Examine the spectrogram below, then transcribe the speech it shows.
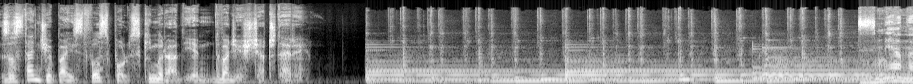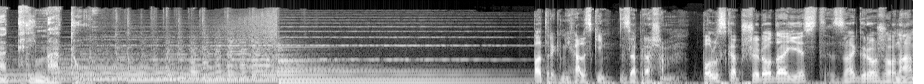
Zostańcie Państwo z Polskim Radiem 24. Zmiana klimatu. Patryk Michalski, zapraszam. Polska przyroda jest zagrożona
